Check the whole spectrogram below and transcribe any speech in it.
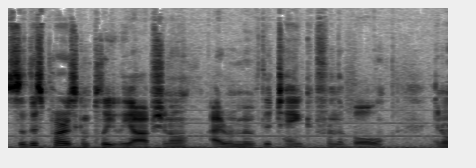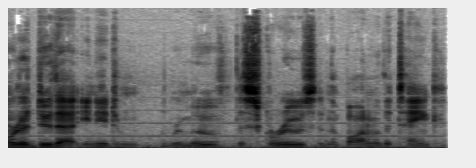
So this part is completely optional. I removed the tank from the bowl. In order to do that, you need to remove the screws in the bottom of the tank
